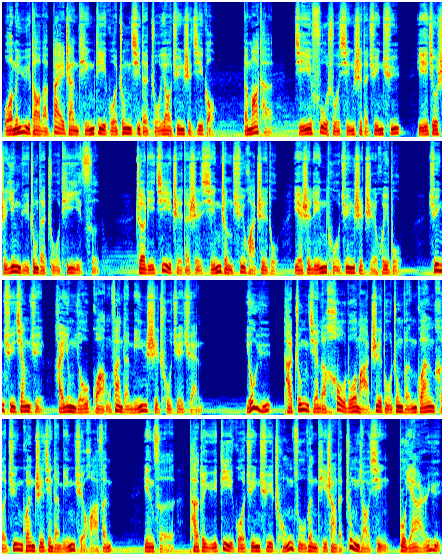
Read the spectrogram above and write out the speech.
我们遇到了拜占庭帝国中期的主要军事机构 ——the Mata，及复数形式的军区。”也就是英语中的主题一词，这里既指的是行政区划制度，也是领土军事指挥部。军区将军还拥有广泛的民事处决权。由于他终结了后罗马制度中文官和军官之间的明确划分，因此他对于帝国军区重组问题上的重要性不言而喻。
